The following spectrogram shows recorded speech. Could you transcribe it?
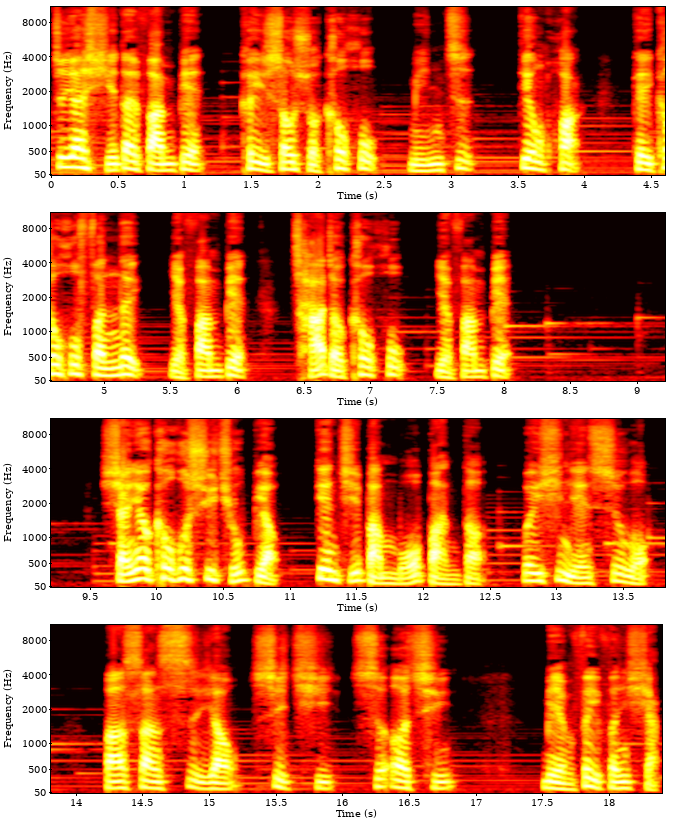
这样携带方便，可以搜索客户名字、电话，给客户分类也方便，查找客户也方便。想要客户需求表电子版模板的，微信联系我，八三四幺四七四二七，免费分享。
